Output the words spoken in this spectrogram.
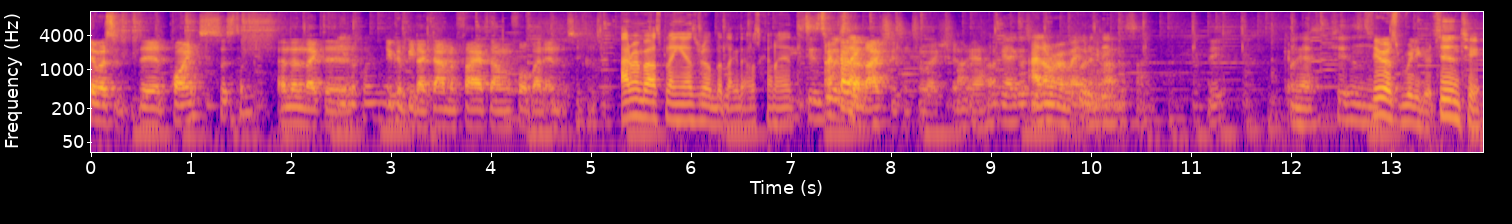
there was the points system, and then like the, you could be like diamond 5, diamond 4 by the end of season 2. I remember I was playing Ezreal, but like that was kind of it. Season I two is kinda like. like season 2 actually. Okay. Okay, I go. I don't remember Put it anything deep. about this one. Okay. Season, Zero is really good. season two.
